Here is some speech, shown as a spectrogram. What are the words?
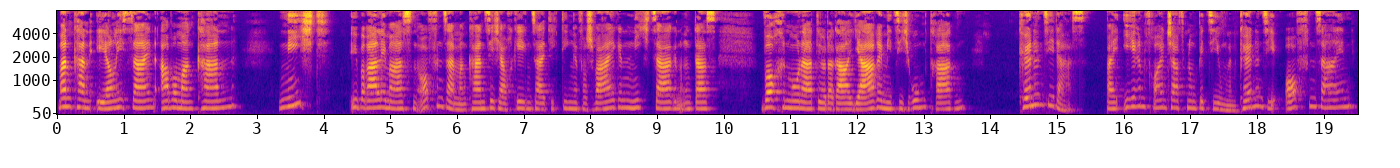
Man kann ehrlich sein, aber man kann nicht über alle Maßen offen sein. Man kann sich auch gegenseitig Dinge verschweigen, nicht sagen und das Wochen, Monate oder gar Jahre mit sich rumtragen, können Sie das bei Ihren Freundschaften und Beziehungen? Können Sie offen sein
